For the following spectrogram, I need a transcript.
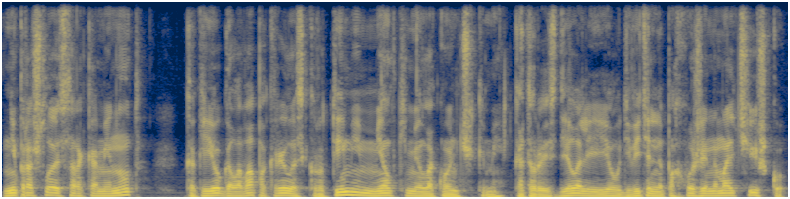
Не прошло и сорока минут, как ее голова покрылась крутыми мелкими лакончиками, которые сделали ее удивительно похожей на мальчишку,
